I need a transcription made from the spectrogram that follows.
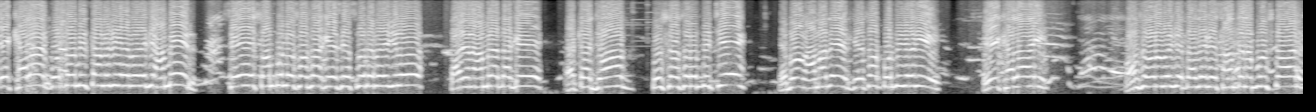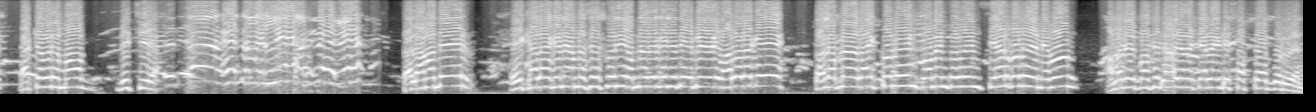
এই খেলার প্রথম স্থান অধিকার আমির সে সম্পূর্ণ শশা খেয়ে শেষ পেরেছিল তাই আমরা তাকে একটা জগ, পুরস্কার স্বরূপ দিচ্ছি এবং আমাদের যেসব প্রতিযোগী এই খেলায় অংশগ্রহণ করেছে, তাদেরকে পুরস্কার একটা করে মগ দিচ্ছি। তাহলে আমাদের এই খেলা এখানে আমরা শেষ করি। আপনাদেরকে যদি এই ভিডিওটি ভালো লাগে, তাহলে আপনারা লাইক করবেন কমেন্ট করবেন শেয়ার করবেন এবং আমাদের পাশে চ্যানেলটি সাবস্ক্রাইব করবেন।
